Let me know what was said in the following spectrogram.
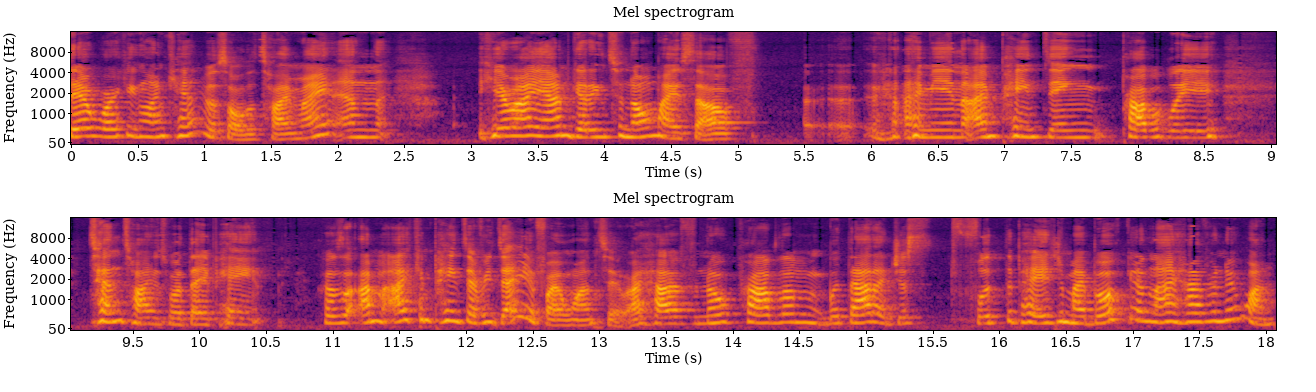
they're working on canvas all the time, right? And here I am getting to know myself I mean, I'm painting probably 10 times what they paint because I can paint every day if I want to. I have no problem with that. I just flip the page in my book and I have a new one.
